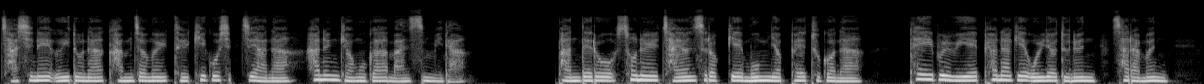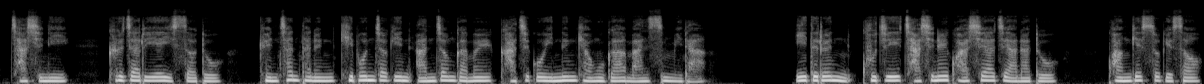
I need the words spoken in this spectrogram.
자신의 의도나 감정을 들키고 싶지 않아 하는 경우가 많습니다. 반대로 손을 자연스럽게 몸 옆에 두거나 테이블 위에 편하게 올려두는 사람은 자신이 그 자리에 있어도 괜찮다는 기본적인 안정감을 가지고 있는 경우가 많습니다. 이들은 굳이 자신을 과시하지 않아도 관계 속에서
